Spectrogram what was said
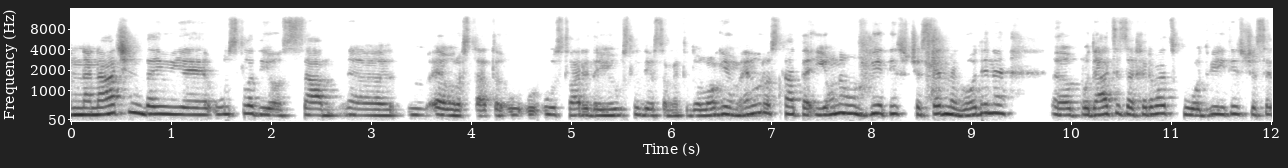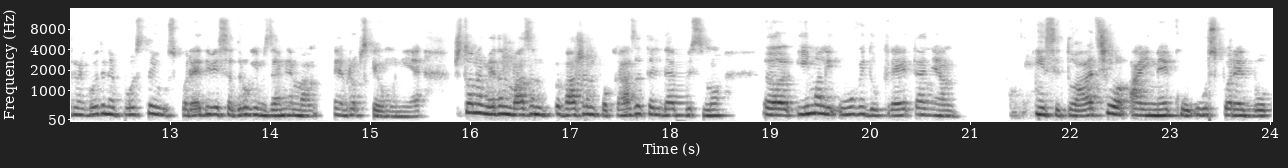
na način da ju je uskladio sa Eurostata, u stvari da ju je uskladio sa metodologijom Eurostata i ona u 2007. godine podaci za Hrvatsku od 2007. godine postaju usporedivi sa drugim zemljama Europske unije, što nam je jedan važan, važan pokazatelj da bismo imali uvid u kretanja i situaciju, a i neku usporedbu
